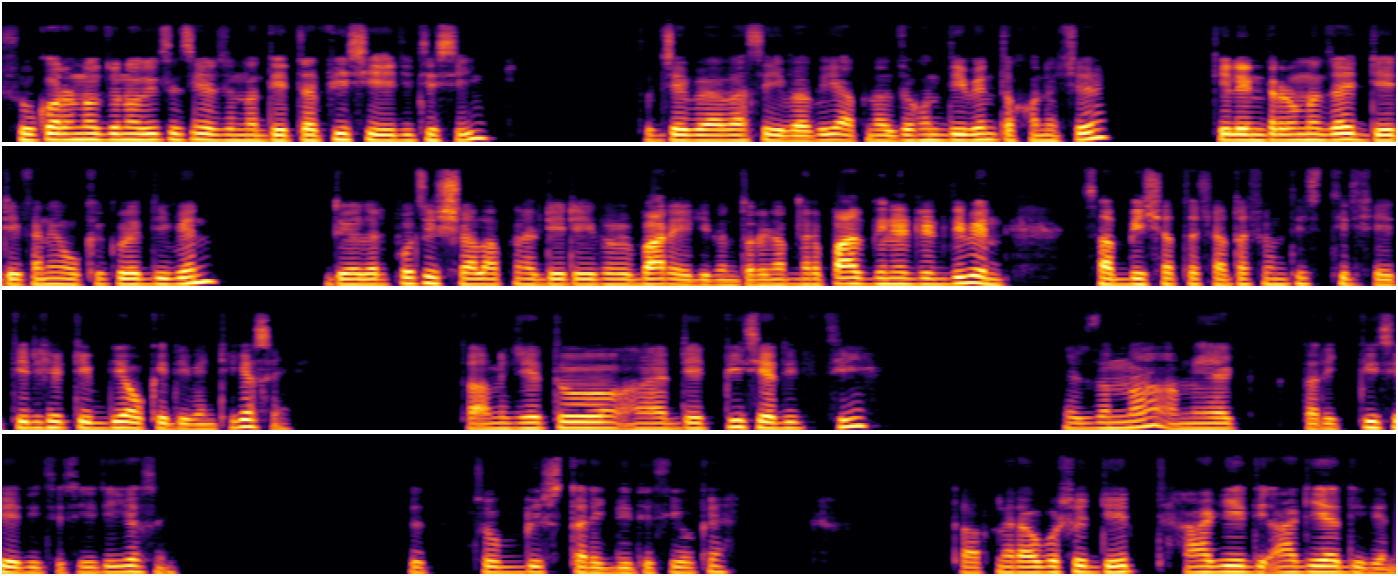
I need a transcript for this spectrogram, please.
শো করানোর জন্য দিতেছি, এর জন্য ডেটটা পিছিয়ে দিতেছি। তো যেভাবে আছে এইভাবেই আপনারা যখন দিবেন তখন এসে ক্যালেন্ডার অনুযায়ী ডেট এখানে ওকে করে দিবেন। দুই হাজার পঁচিশ সাল আপনার ডেট এইভাবে বাড়িয়ে দিবেন। ধরেন আপনারা পাঁচ দিনের ডেট দিবেন, ছাব্বিশ, সাতাশ সাতাশ উনত্রিশ, তিরিশে তিরিশে টিপ দিয়ে ওকে দিবেন। ঠিক আছে? তো আমি যেহেতু ডেট পিছিয়ে দিতেছি এর জন্য আমি এক তারিখ পিছিয়ে দিতেছি, ঠিক আছে? চব্বিশ তারিখ দিতেছি, ওকে? তো আপনারা অবশ্যই ডেট আগে আগে দিবেন,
